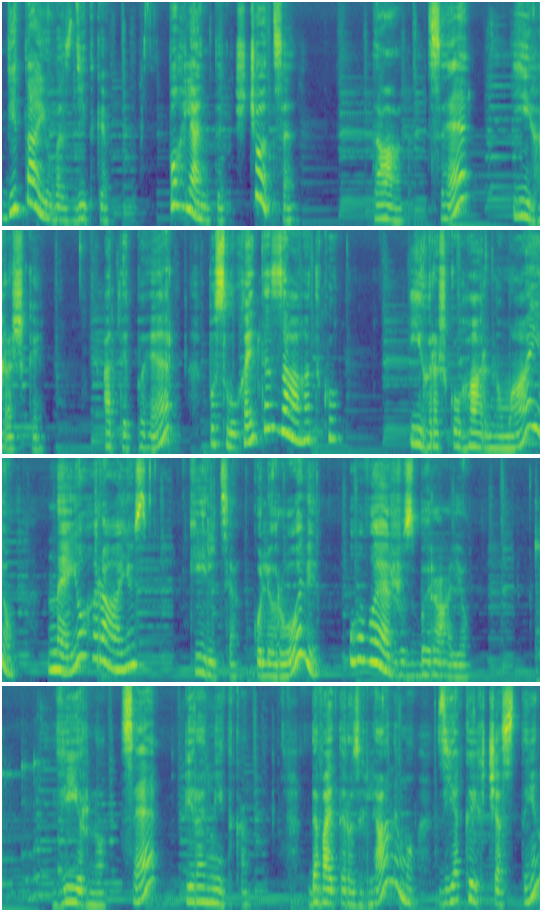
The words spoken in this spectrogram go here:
Вітаю вас, дітки! Погляньте, що це? Так, це іграшки. А тепер послухайте загадку. Іграшку гарну маю, нею граюсь, кільця кольорові у вежу збираю. Вірно, це пірамідка. Давайте розглянемо, з яких частин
